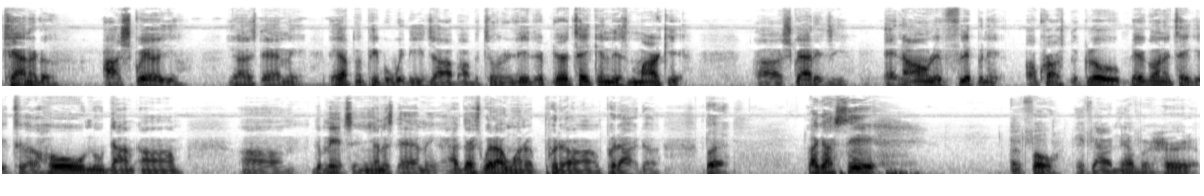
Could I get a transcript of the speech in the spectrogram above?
Canada, Australia. You understand me? They're helping people with these job opportunities. They're, they're taking this market uh, strategy and not only flipping it across the globe, they're going to take it to a whole new um, um, dimension. You understand me? I, that's what I want to put uh, put out there. But like I said before, if y'all never heard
